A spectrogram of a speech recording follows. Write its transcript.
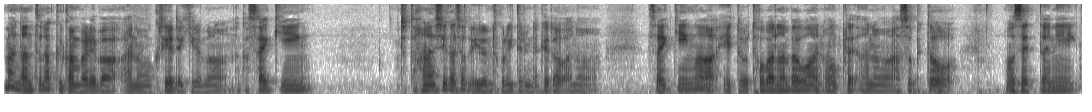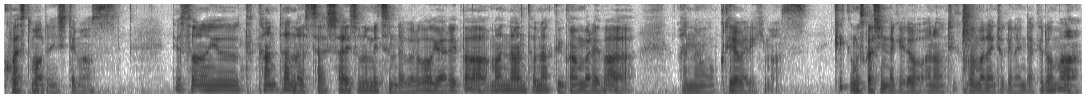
まあなんとなく頑張ればあのクリアできるもの。なんか最近ちょっと話がちょっといろんなところ行ってるんだけど、あの最近は、えっと、トーバルナンバーワンをあの遊ぶともう絶対にクエストモードにしてます。で、そういう簡単な最初の3つのレベルをやれば、まあ、なんとなく頑張れば、あの、クリアができます。結構難しいんだけど、あの、結構頑張らないといけないんだけど、まあ、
